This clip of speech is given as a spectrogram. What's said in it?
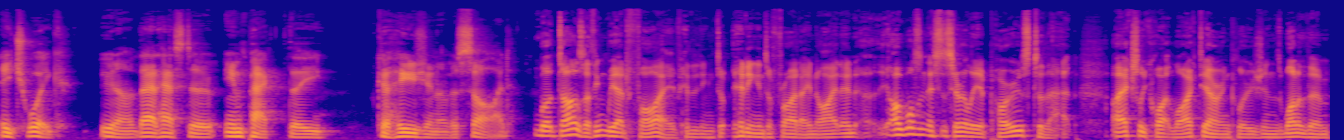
each week? You know, that has to impact the cohesion of a side. Well, it does. I think we had five heading into, heading into Friday night, and I wasn't necessarily opposed to that. I actually quite liked our inclusions. One of them,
